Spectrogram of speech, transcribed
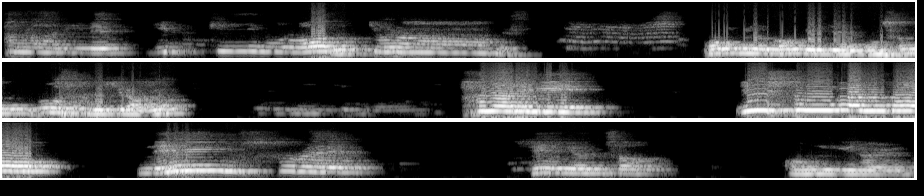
하나님의 입김으로 느껴라. 공기는 공기인데 무슨, 무엇을 느끼라고요? 하나님이 이 순간도 내 입술에 대면서 공기를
